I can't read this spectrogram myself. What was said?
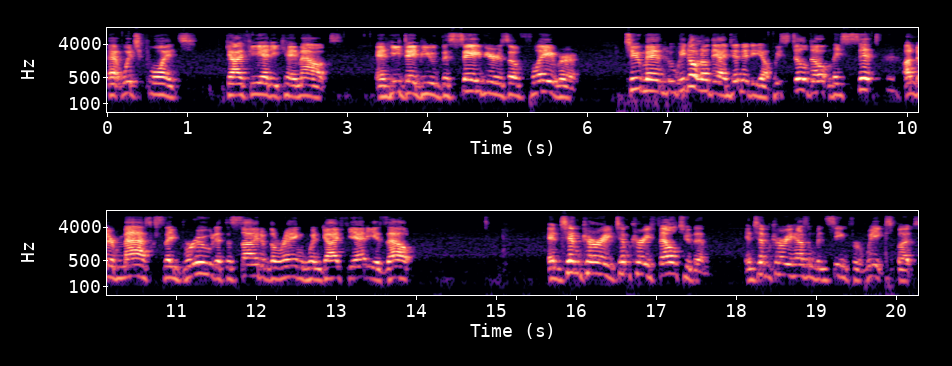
At which point, Guy Fieri came out and he debuted the Saviors of Flavor. Two men who we don't know the identity of. We still don't. They sit under masks. They brood at the side of the ring when Guy Fieri is out. And Tim Curry, Tim Curry fell to them. And Tim Curry hasn't been seen for weeks, but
